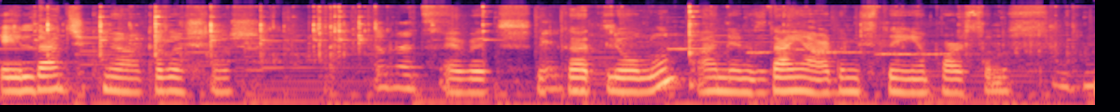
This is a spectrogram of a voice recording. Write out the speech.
elden çıkmıyor arkadaşlar. Evet. Evet dikkatli olun. Annenizden yardım isteyin yaparsanız. Hı hı.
